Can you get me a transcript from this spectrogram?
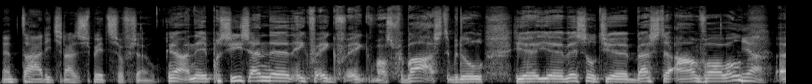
en Tadic naar de spits of zo. Ja, nee, precies. En eh, ik, ik, ik was verbaasd. Ik bedoel, je, je wisselt je beste aanvaller. Ja. Eh,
